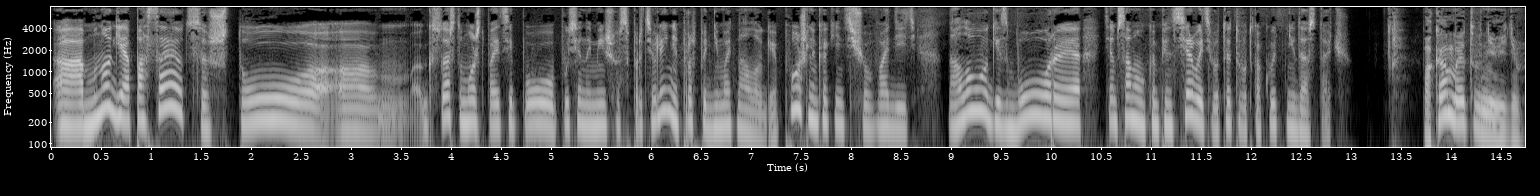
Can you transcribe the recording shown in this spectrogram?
А многие опасаются, что а, государство может пойти по пути наименьшего сопротивления, просто поднимать налоги. Пошлин какие-нибудь еще вводить, налоги, сборы, тем самым компенсировать вот эту вот какую-то недостачу. Пока мы этого не видим.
